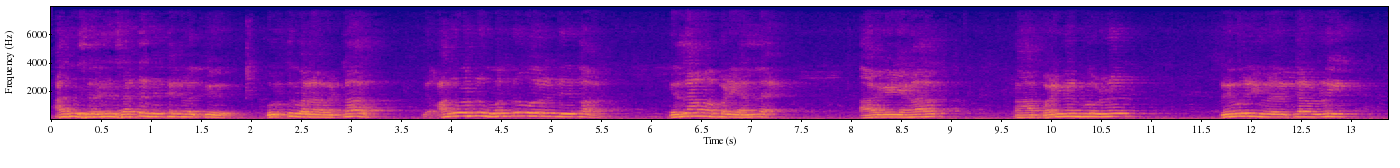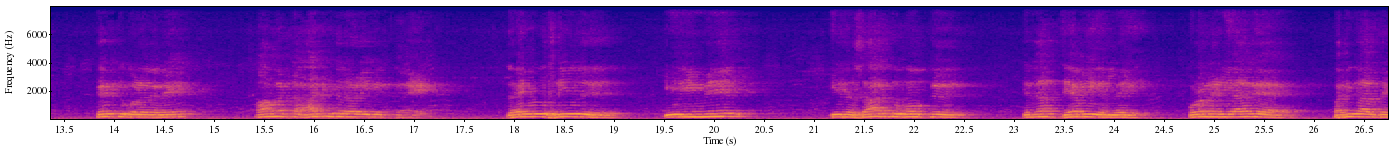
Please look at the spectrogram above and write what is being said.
அது சில சட்ட திட்டங்களுக்கு ஒத்து வராவிட்டால் அது ஒன்று ஒன்று ஒரு ரெண்டு தான். எல்லாம் அப்படி அல்ல. ஆகையினால் நான் பணிவன்போடு ரெவன்யூவில் இருக்கிறவர்களை கேட்டுக்கொள்கிறேன் மாவட்ட ஆட்சித்தலைவரை கேட்கிறேன். தயவு செய்து இனிமேல் இது சாக்கு போக்கு இதெல்லாம் தேவையில்லை. உடனடியாக பரிகாரத்தை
